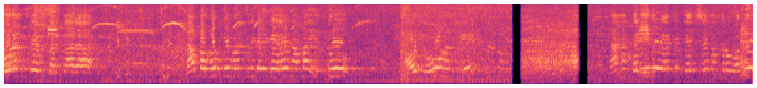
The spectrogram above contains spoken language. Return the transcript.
ಔರಂಗಜೇಬ್ ಸರ್ಕಾರ. ನಮ್ಮ ಮುಖ್ಯಮಂತ್ರಿಗಳಿಗೆ, ನಮ್ಮ ಹಿಂದೂ ಅವ್ರಿಗೆ ಹೂ ನಾನು ನನ್ನ ಕರೀದು ಎಷ್ಟು ಟೆನ್ಷನ್ ಅಂದ್ರೆ? ಒಂದೇ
